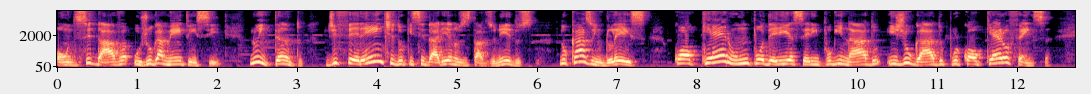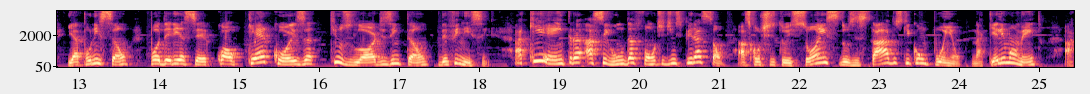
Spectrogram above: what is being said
onde se dava o julgamento em si. No entanto, diferente do que se daria nos Estados Unidos, no caso inglês, qualquer um poderia ser impugnado e julgado por qualquer ofensa, e a punição poderia ser qualquer coisa que os lordes então definissem. Aqui entra a segunda fonte de inspiração: as constituições dos estados que compunham, naquele momento, a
